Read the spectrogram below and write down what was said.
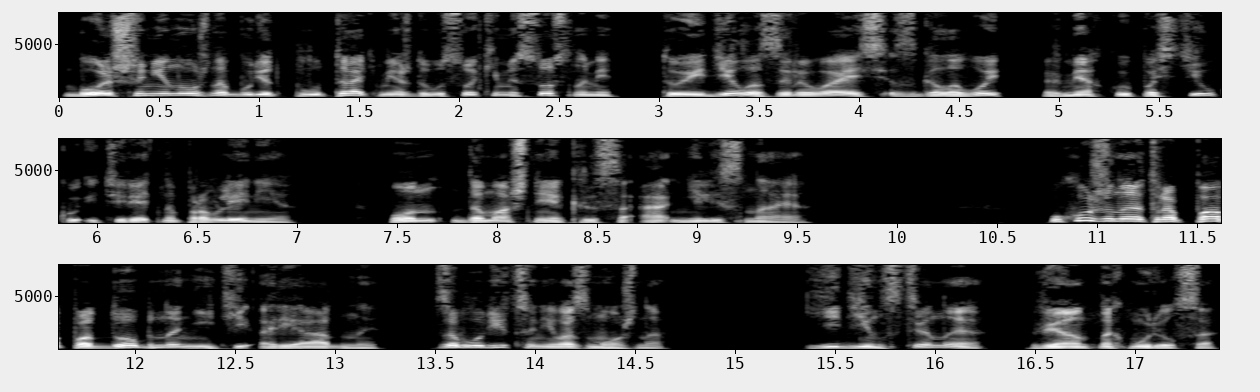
Больше не нужно будет плутать между высокими соснами, то и дело зарываясь с головой в мягкую постилку и терять направление. Он домашняя крыса, а не лесная. Ухоженная тропа подобна нити Ариадны. Заблудиться невозможно. Единственное, Виант нахмурился,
